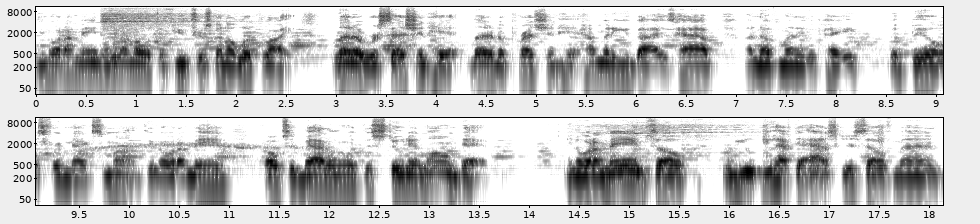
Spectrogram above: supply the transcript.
You know what I mean? And we don't know what the future is going to look like. Let a recession hit, let a depression hit. How many of you guys have enough money to pay the bills for next month? You know what I mean? Folks are battling with the student loan debt you know what I mean? So you you have to ask yourself, man,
